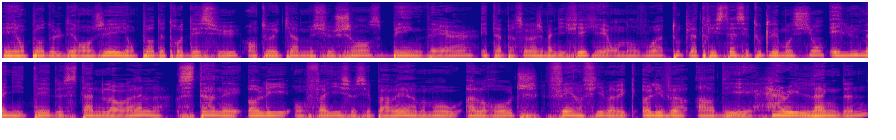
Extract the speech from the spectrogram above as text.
ayant peur de le déranger, ayant peur d'être déçu. En tous les cas, Monsieur Chance, Being There, est un personnage magnifique et on en voit toute la tristesse et toute l'émotion et l'humanité de Stan Laurel. Stan et Holly ont failli se séparer à un moment où Al Roach fait un film avec Oliver Hardy et Harry Langdon,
